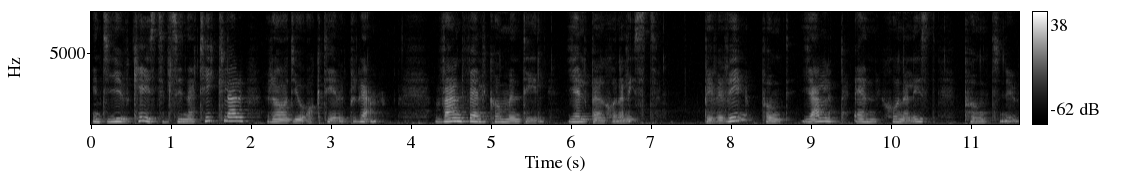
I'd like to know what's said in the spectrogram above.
intervjucase till sina artiklar, radio och tv-program. Varmt välkommen till Hjälp en journalist www.hjalpenjournalist.nu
